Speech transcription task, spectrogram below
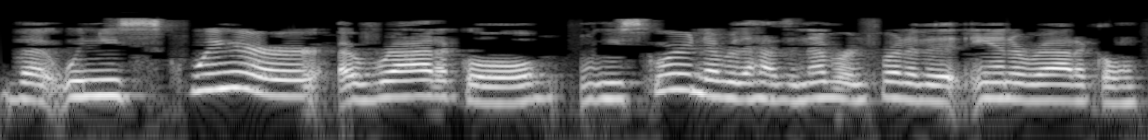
But when you square a radical, when you square a number that has a number in front of it and a radical,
